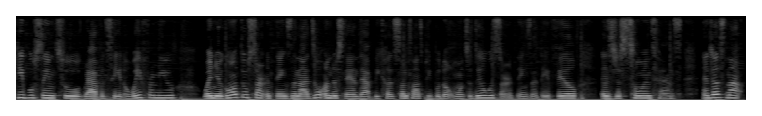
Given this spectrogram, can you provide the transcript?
people seem to gravitate away from you when you're going through certain things and I do understand that because sometimes people don't want to deal with certain things that they feel is just too intense and just not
